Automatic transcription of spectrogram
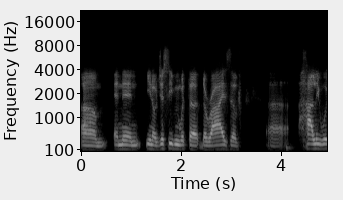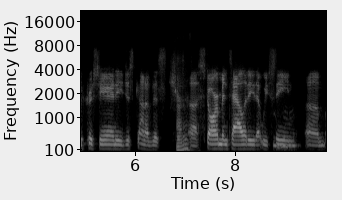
Um, and then, you know, just even with the the rise of uh, Hollywood Christianity, just kind of this Sure. uh, star mentality that we've seen, um,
